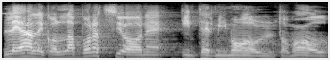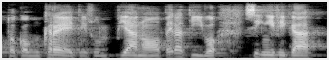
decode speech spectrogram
Leale collaborazione, in termini molto, molto concreti sul piano operativo, significa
